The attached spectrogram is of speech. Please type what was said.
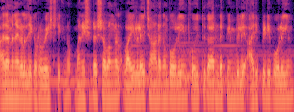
അരമനകളിലേക്ക് പ്രവേശിച്ചിരിക്കുന്നു. മനുഷ്യരുടെ ശവങ്ങൾ വയലിലെ ചാണകം പോലെയും കൊയ്ത്തുകാരന്റെ പിമ്പിലെ അരിപ്പിടി പോലെയും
